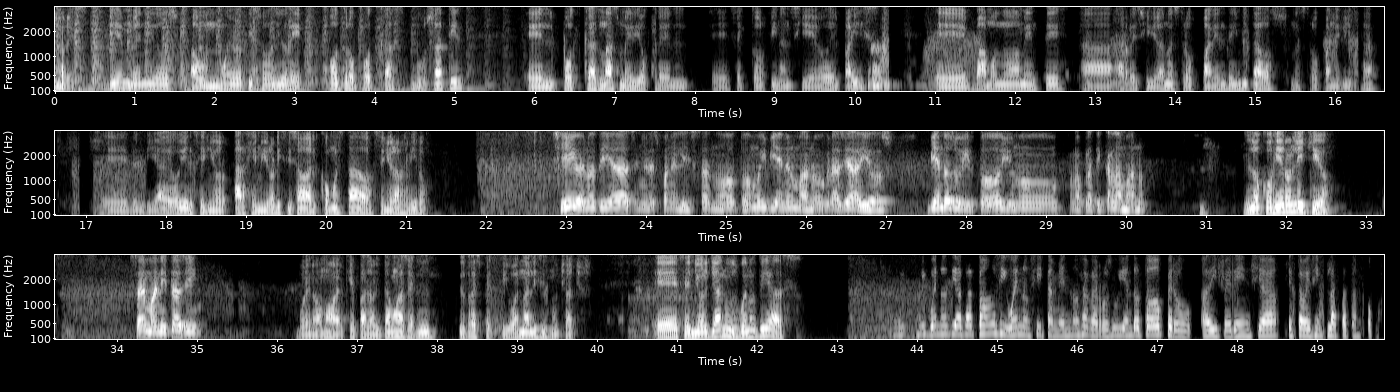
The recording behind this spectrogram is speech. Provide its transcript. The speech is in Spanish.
Señores, bienvenidos a un nuevo episodio de otro podcast bursátil, el podcast más mediocre del eh, sector financiero del país. Eh, vamos nuevamente a, recibir a nuestro panel de invitados, nuestro panelista eh, del día de hoy, el señor Argemiro Aristizábal. ¿Cómo está, señor Argemiro? Sí, buenos días, señores panelistas. No, todo muy bien, hermano, gracias a Dios viendo subir todo y uno con la platica en la mano. ¿Lo cogieron líquido? Esta semanita sí. Bueno, vamos a ver qué pasa. Ahorita vamos a hacer el, respectivo análisis, muchachos. Eh, señor Janus, buenos días. Muy, buenos días a todos y bueno, sí, también nos agarró subiendo todo, pero a diferencia, esta vez sin plata tampoco.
